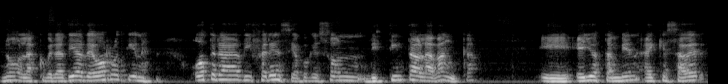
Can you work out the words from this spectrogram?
no, las cooperativas de ahorro tienen otra diferencia porque son distintas a la banca y ellos también hay que saber,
